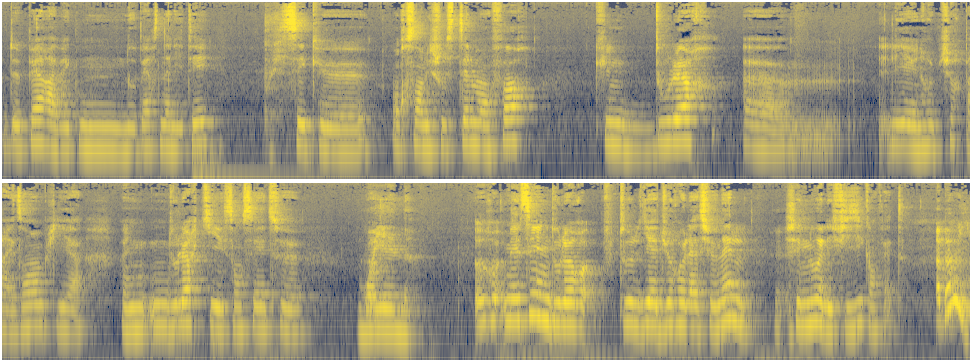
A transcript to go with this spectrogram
de pair avec nos personnalités. Oui. C'est que on ressent les choses tellement fort qu'une douleur euh, liée à une rupture, par exemple, il y a une, une douleur qui est censée être euh, Moyenne. Mais c'est une douleur plutôt liée à du relationnel. Chez nous, elle est physique en fait. Ah bah oui.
